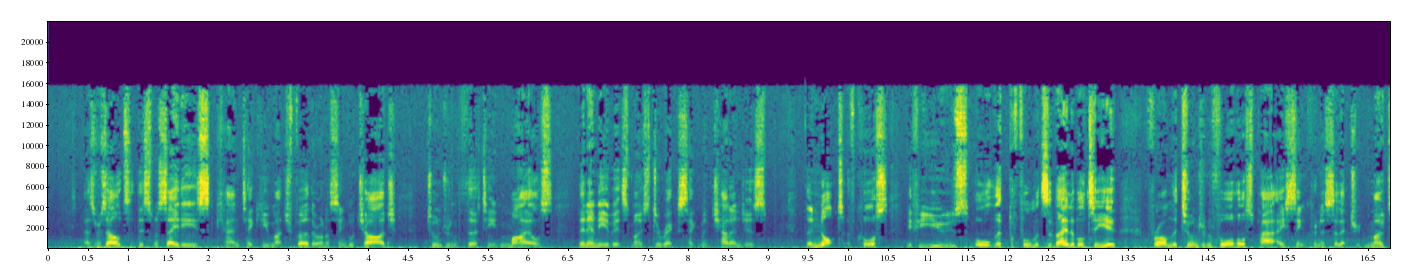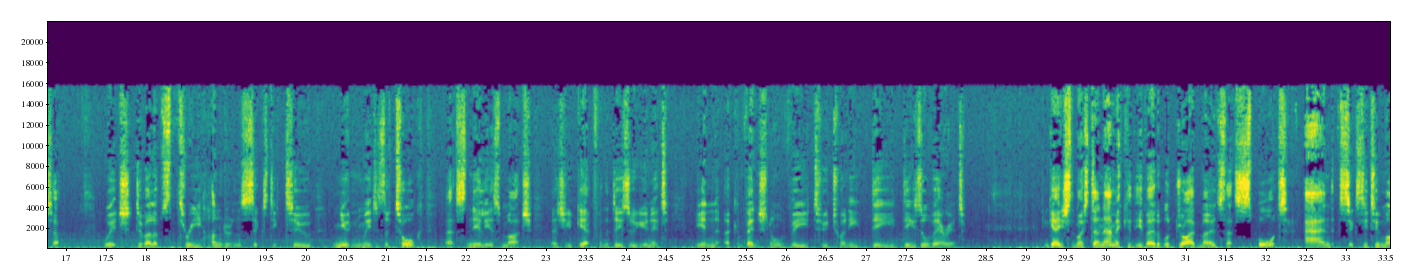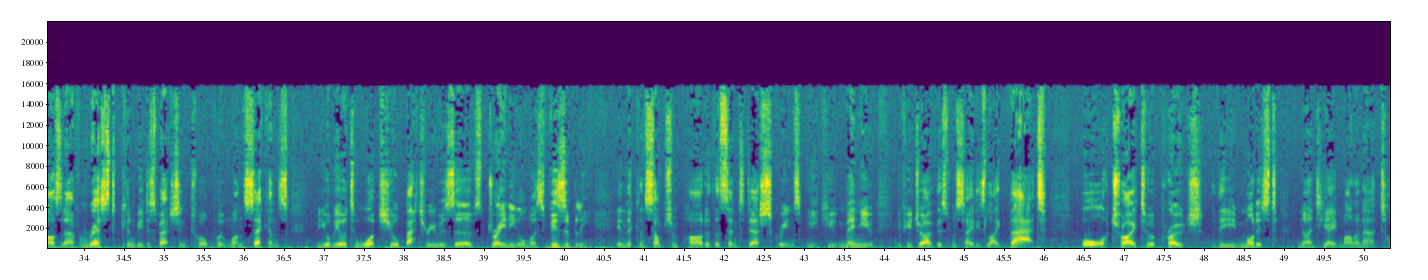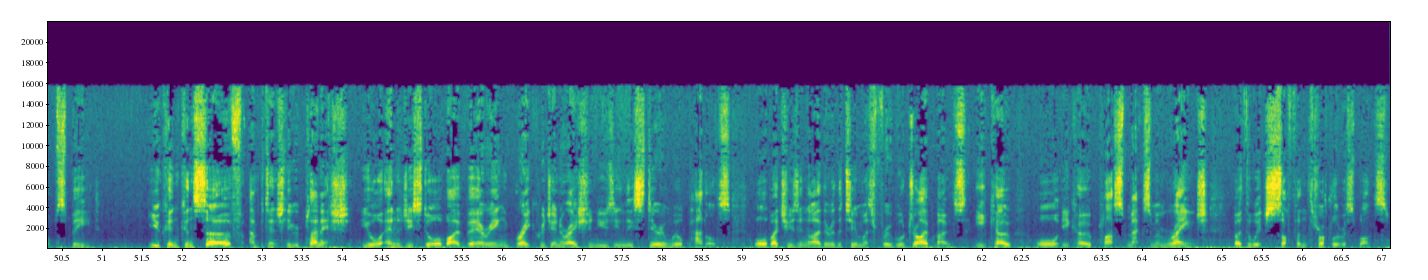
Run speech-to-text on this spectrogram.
As a result, this Mercedes can take you much further on a single charge, 213 miles, than any of its most direct segment challengers. Though not, of course, if you use all the performance available to you from the 204 horsepower asynchronous electric motor which develops 362 newton meters of torque. That's nearly as much as you'd get from the diesel unit in a conventional V220D diesel variant. Engage the most dynamic of the available drive modes, that's sport, and 62 miles an hour from rest can be dispatched in 12.1 seconds. But you'll be able to watch your battery reserves draining almost visibly in the consumption part of the center dash screen's EQ menu if you drive this Mercedes like that or try to approach the modest 98 mile an hour top speed. You can conserve and potentially replenish your energy store by varying brake regeneration using these steering wheel paddles or by choosing either of the two most frugal drive modes, Eco or Eco Plus Maximum Range, both of which soften throttle response.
